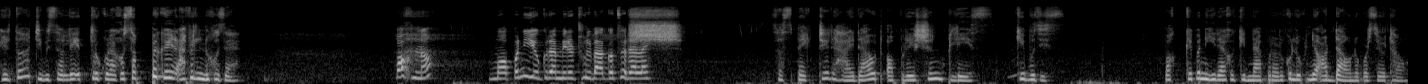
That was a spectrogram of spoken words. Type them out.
हेर त टिभी सरले यत्रो कुराको सबै क्रेडिट आफै लिनु खोजे पख्न म पनि यो कुरा मेरो ठुल्बाको छोरालाई suspected hide out operation place के बुझिस् पक्कै पनि हिराको किडन्यापरहरूको लुक्ने अड्डा हुनुपर्छ यो ठाउँ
